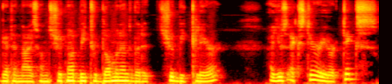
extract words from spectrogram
get a nice one. Should not be too dominant, but it should be clear. I use exterior ticks.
